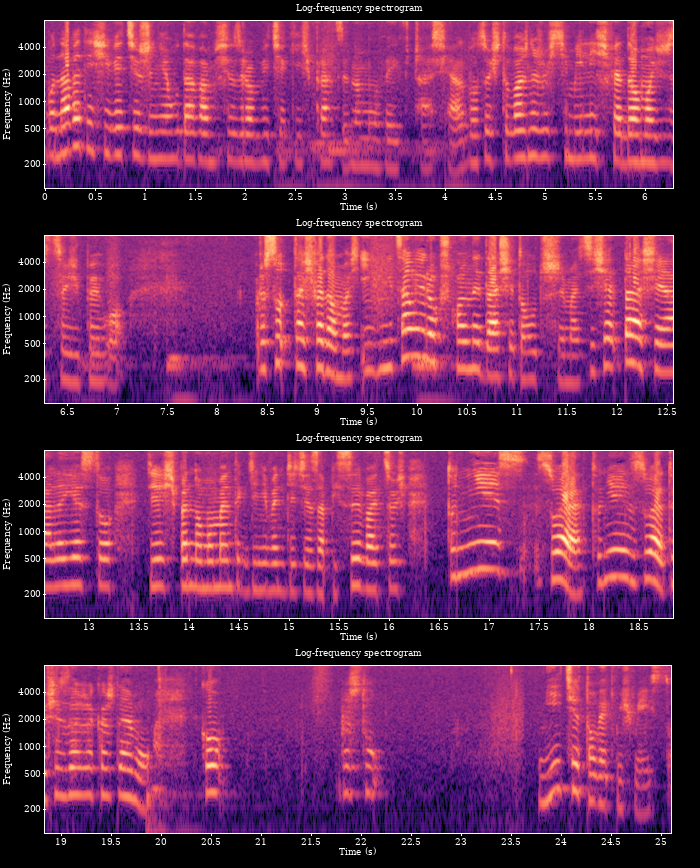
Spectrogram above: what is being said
Bo nawet jeśli wiecie, że nie uda Wam się zrobić jakiejś pracy domowej w czasie albo coś, to ważne, żebyście mieli świadomość, że coś było. Po prostu ta świadomość i nie cały rok szkolny da się to utrzymać. W sensie da się, ale jest to gdzieś będą momenty, gdzie nie będziecie zapisywać coś. To nie jest złe, to nie jest złe, to się zdarza każdemu. Tylko po prostu miejcie to w jakimś miejscu.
